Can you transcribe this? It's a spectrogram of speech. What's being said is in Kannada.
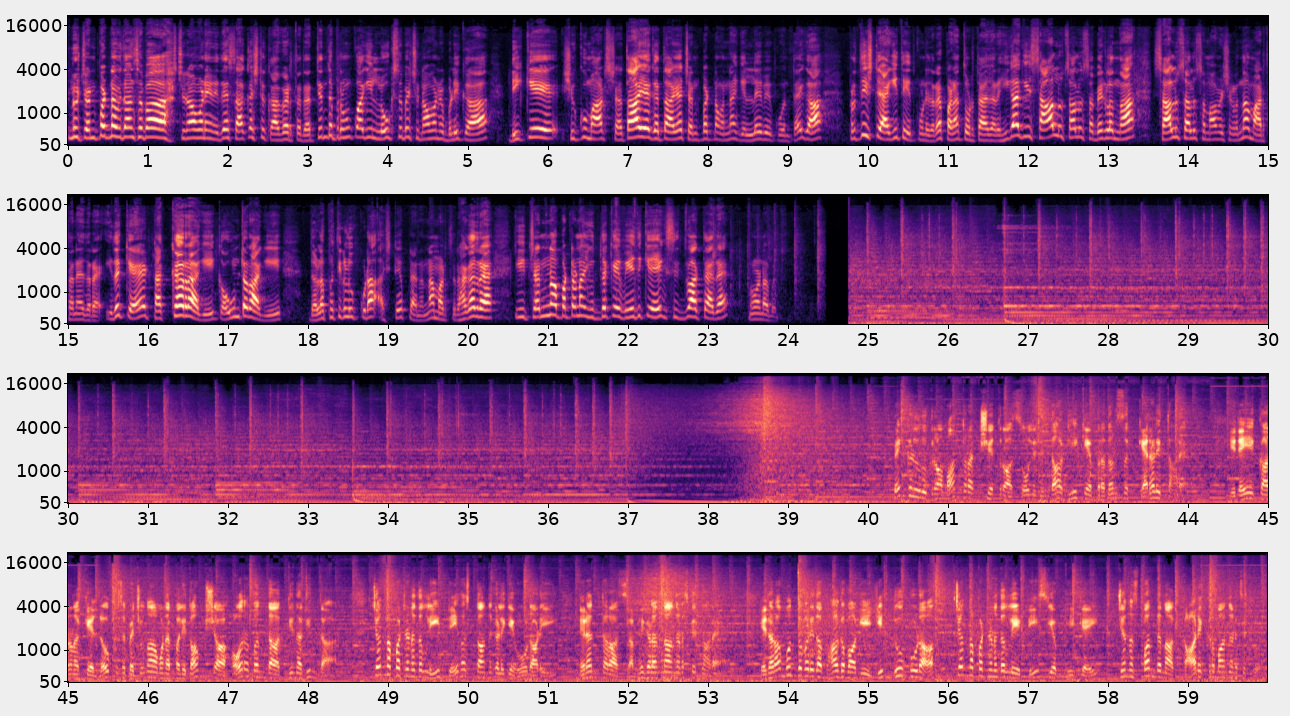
ಇನ್ನು ಚನ್ನಪಟ್ಟಣ ವಿಧಾನಸಭಾ ಚುನಾವಣೆ ಏನಿದೆ, ಸಾಕಷ್ಟು ಕಾವೇರ್ತದೆ ಅತ್ಯಂತ ಪ್ರಮುಖವಾಗಿ ಲೋಕಸಭೆ ಚುನಾವಣೆ ಬಳಿಕ ಡಿ ಕೆ ಶಿವಕುಮಾರ್ ಶತಾಯ ಗತಾಯ ಚನ್ನಪಟ್ಟಣವನ್ನು ಗೆಲ್ಲೇಬೇಕು ಅಂತ ಈಗ ಪ್ರತಿಷ್ಠೆಯಾಗಿ ತೆಗೆದುಕೊಂಡಿದ್ದಾರೆ, ಪಣ ತೊಡ್ತಾ ಇದ್ದಾರೆ. ಹೀಗಾಗಿ ಸಾಲು ಸಾಲು ಸಭೆಗಳನ್ನು, ಸಾಲು ಸಾಲು ಸಮಾವೇಶಗಳನ್ನು ಮಾಡ್ತಾನೆ ಇದ್ದಾರೆ. ಇದಕ್ಕೆ ಟಕ್ಕರ್ ಆಗಿ, ಕೌಂಟರ್ ಆಗಿ ದಳಪತಿಗಳು ಕೂಡ ಅಷ್ಟೇ ಪ್ಲ್ಯಾನನ್ನು ಮಾಡ್ತಿದ್ದಾರೆ. ಹಾಗಾದರೆ ಈ ಚನ್ನಪಟ್ಟಣ ಯುದ್ಧಕ್ಕೆ ವೇದಿಕೆ ಹೇಗೆ ಸಿದ್ಧವಾಗ್ತಾ ಇದೆ, ನೋಡೋಣ ಬನ್ನಿ. ಬೆಂಗಳೂರು ಗ್ರಾಮಾಂತರ ಕ್ಷೇತ್ರ ಸೋಲಿನಿಂದ ಡಿಕೆ ಬ್ರದರ್ಸ್ ಕೆರಳಿದ್ದಾರೆ. ಇದೇ ಕಾರಣಕ್ಕೆ ಲೋಕಸಭೆ ಚುನಾವಣಾ ಫಲಿತಾಂಶ ಹೊರಬಂದ ದಿನದಿಂದ ಚನ್ನಪಟ್ಟಣದಲ್ಲಿ ದೇವಸ್ಥಾನಗಳಿಗೆ ಓಡಾಡಿ ನಿರಂತರ ಸಭೆಗಳನ್ನ ನಡೆಸುತ್ತಿದ್ದಾರೆ ಇದರ ಮುಂದುವರಿದ ಭಾಗವಾಗಿ ಇಂದೂ ಕೂಡ ಚನ್ನಪಟ್ಟಣದಲ್ಲಿ ಡಿಸಿಎಂ ಡಿಕೆ ಜನಸ್ಪಂದನ ಕಾರ್ಯಕ್ರಮ ನಡೆಸಿದ್ರು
